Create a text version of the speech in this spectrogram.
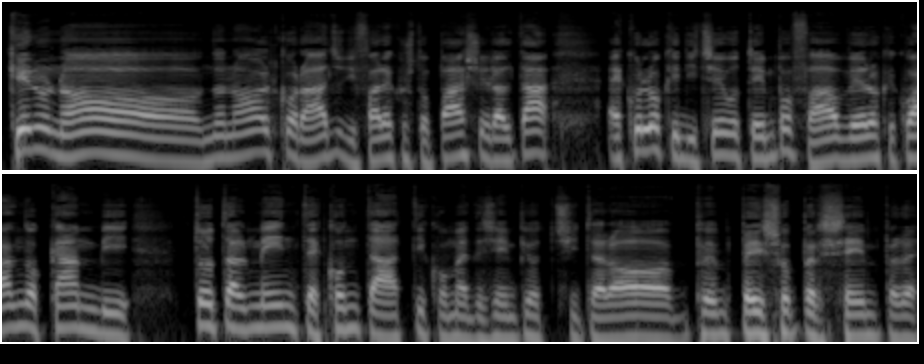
che non, ho, non ho il coraggio di fare questo passo. In realtà è quello che dicevo tempo fa, ovvero che quando cambi totalmente contatti, come ad esempio citerò, penso per sempre,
